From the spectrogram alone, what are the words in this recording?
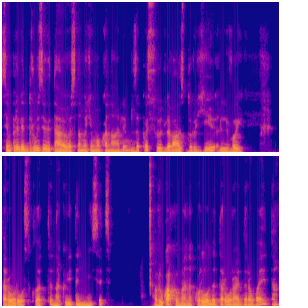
Всім привіт, друзі! Вітаю вас на моєму каналі. Записую для вас, дорогі льви, таро розклад на квітень місяць. В руках у мене колода Таро Райдера Вейта.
